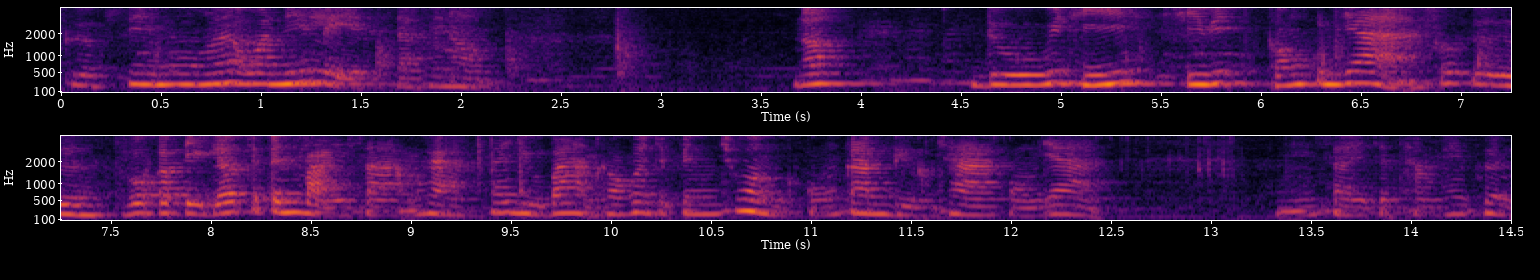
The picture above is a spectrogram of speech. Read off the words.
เกือบสี่โมงแล้ววันนี้เลทจ้ะพี่น้อง เนาะดูวิถีชีวิตของคุณย่าก็คือปกติแล้วจะเป็นบ่ายสามค่ะ ถ้าอยู่บ้านเขาก็จะเป็นช่วงของการดื่มชาของย่าอั นี้ใส่จะทำให้เพื่อน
